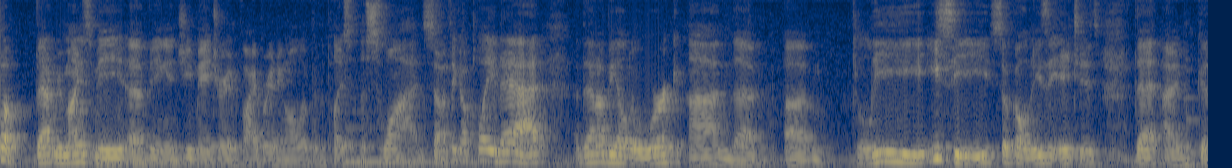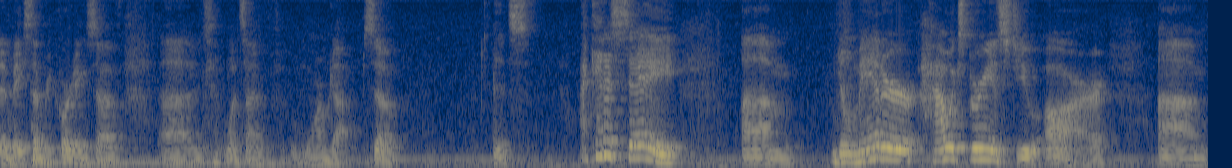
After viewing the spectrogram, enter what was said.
Well, that reminds me of being in G major and vibrating all over the place with the swan. So I think I'll play that, and then I'll be able to work on the um, Lee easy, so-called easy etudes that I'm going to make some recordings of uh, once I've warmed up. So it's, I gotta say, um, no matter how experienced you are, um,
